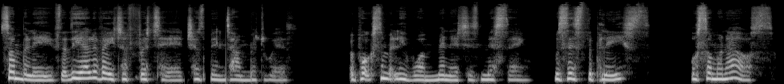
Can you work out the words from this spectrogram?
Some believe that the elevator footage has been tampered with. Approximately one minute is missing. Was this the police? Or someone else?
